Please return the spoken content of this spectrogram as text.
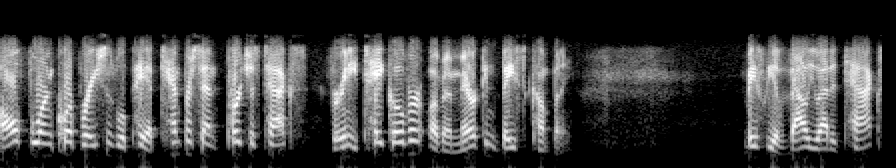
All foreign corporations will pay a 10% purchase tax for any takeover of an American based company. Basically, a value added tax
